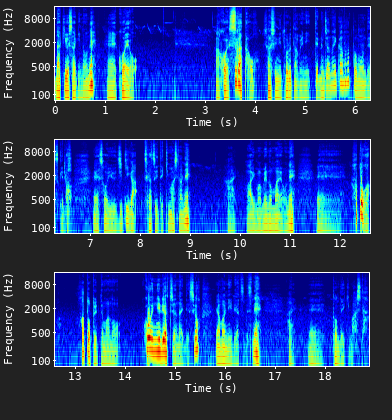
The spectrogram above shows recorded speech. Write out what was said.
泣きうさぎのね、え声をあ声姿を写真に撮るために行ってるんじゃないかなと思うんですけど、え、そういう時期が近づいてきましたね。はい。あ、今目の前をね、えー、鳩が、鳩といってもあの、公園にいるやつじゃないですよ。山にいるやつですね。はい。えー、飛んでいきました。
